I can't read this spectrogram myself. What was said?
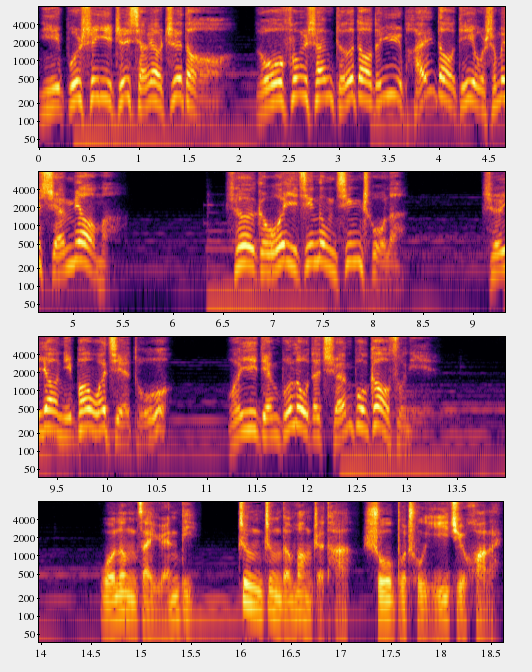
你不是一直想要知道罗峰山得到的玉牌到底有什么玄妙吗？这个我已经弄清楚了，只要你帮我解毒，我一点不漏的全部告诉你。”我愣在原地，怔怔的望着他，说不出一句话来。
